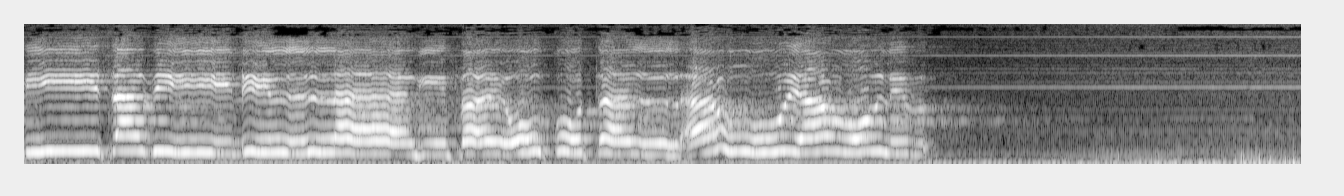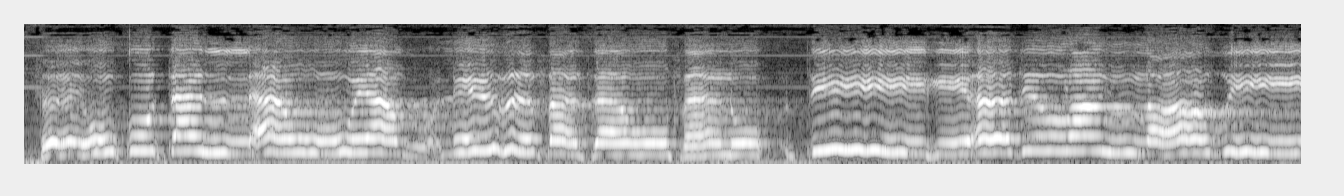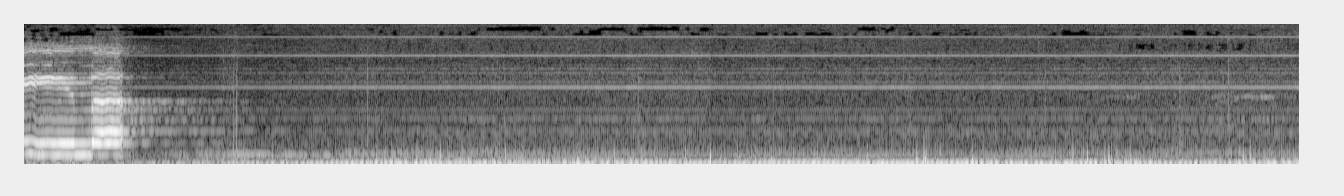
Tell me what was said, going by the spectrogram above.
في سبيل الله فيقتل أو يغلب. فسوف نؤتيه.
